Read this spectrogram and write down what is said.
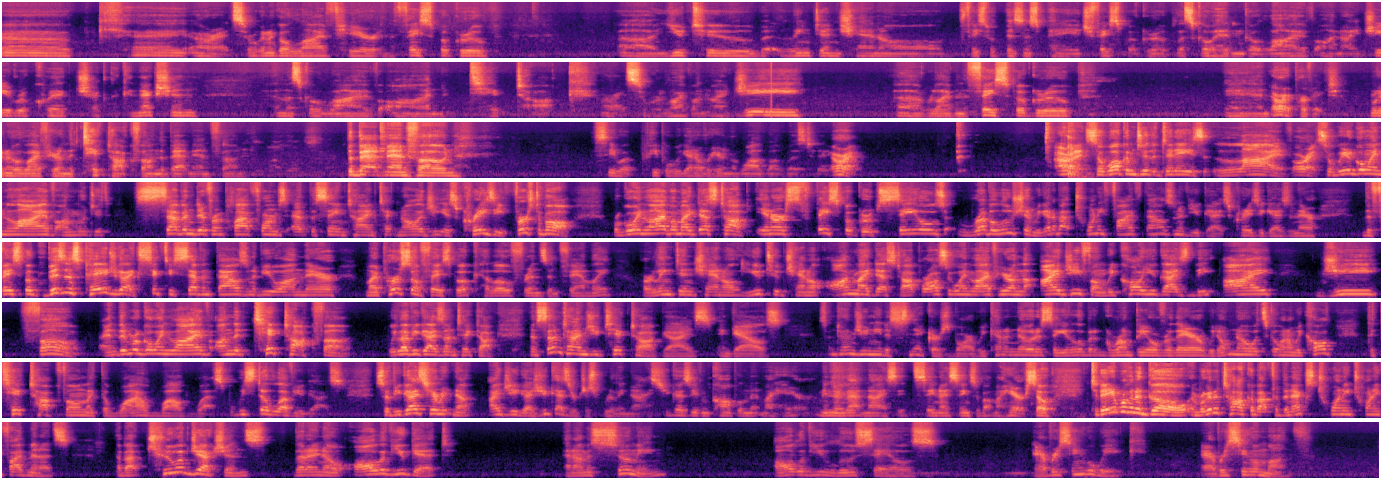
Okay. All right. So we're going to go live here in the Facebook group, uh, YouTube, LinkedIn channel, Facebook business page, Facebook group. Let's go ahead and go live on IG real quick. Check the connection. And let's go live on TikTok. All right. So we're live on IG. Uh, we're live in the Facebook group. And all right, perfect. We're to go live here on the TikTok phone, the Batman phone. The Batman phone. See what people we got over here in the Wild Wild West today. All right. All right. So welcome to the today's live. All right. So we're going live on one, two, three, seven different platforms at the same time. Technology is crazy. First of all, we're going live on my desktop in our Facebook group, Sales Revolution. We got about 25,000 of you guys, crazy guys in there the Facebook business page. We got like 67,000 of you on there. My personal Facebook, hello, friends and family. Our LinkedIn channel, YouTube channel on my desktop. We're also going live here on the IG phone. We call you guys the IG phone. And then we're going live on the TikTok phone. We love you guys on TikTok. Now, sometimes you TikTok guys and gals, sometimes you need a Snickers bar. We kind of notice they get a little bit grumpy over there. We don't know what's going on. We called the TikTok phone like the wild, wild west, but we still love you guys. So if you guys hear me now, IG guys, you guys are just really nice. You guys even compliment my hair. I mean, they're that nice. They say nice things about my hair. So today we're going to go and we're going to talk about for the next 20, 25 minutes about two objections that I know all of you get. And I'm assuming all of you lose sales every single week, every single month,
